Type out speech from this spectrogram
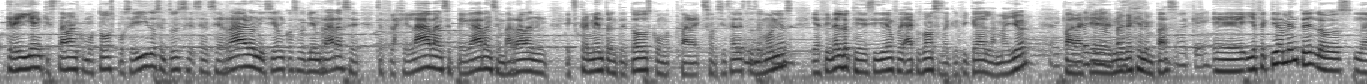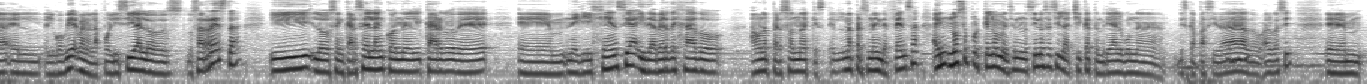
creían que estaban como todos poseídos, entonces se, encerraron, hicieron cosas bien raras, se, flagelaban, se pegaban, se embarraban excremento entre todos como para exorcizar estos demonios. Y al final lo que decidieron fue, ay, pues vamos a sacrificar a la mayor para que, nos, dejen en paz. Eh, y efectivamente los, el, gobierno, bueno, la policía los, los arresta y los encarcelan con el cargo de em, negligencia y de haber dejado a una persona que es una persona indefensa. no sé por qué lo mencionan así, no sé si la chica tendría alguna discapacidad o algo así. Em,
